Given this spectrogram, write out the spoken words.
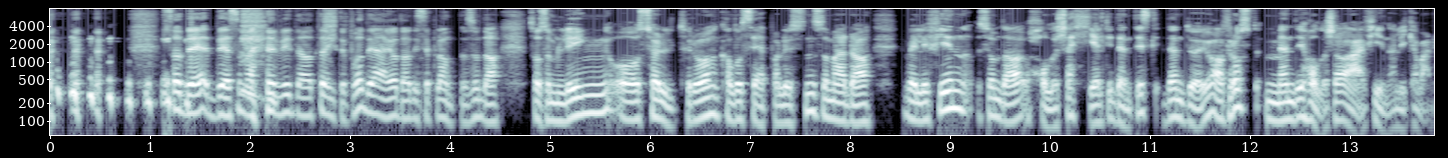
Så det, det som er, vi da tenkte på, det er jo da disse plantene som da, sånn som lyng og sølvtråd, kalosepalyssen, som er da veldig fin, som da holder seg helt identisk. Den dør jo av frost, men de holder seg og er fine likevel.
